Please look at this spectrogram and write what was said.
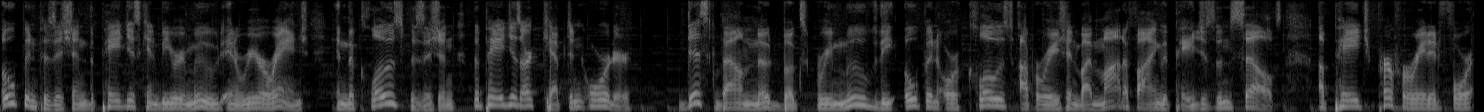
open position, the pages can be removed and rearranged. In the closed position, the pages are kept in order. Disk bound notebooks remove the open or closed operation by modifying the pages themselves. A page perforated for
